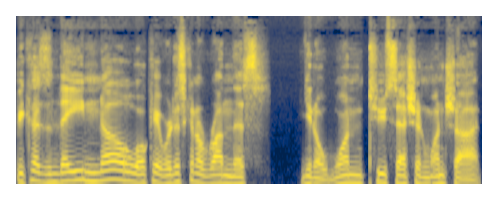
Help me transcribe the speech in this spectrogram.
because they know, okay, we're just going to run this, you know, one, two session, one shot,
